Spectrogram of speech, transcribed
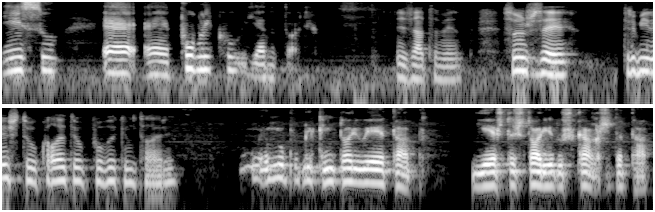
E isso é, é público e é notório. Exatamente. São José, terminas tu, qual é o teu público notório? O meu público notório é a TAP e é esta história dos carros da TAP.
